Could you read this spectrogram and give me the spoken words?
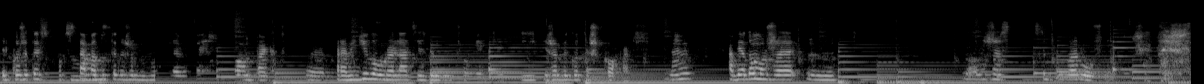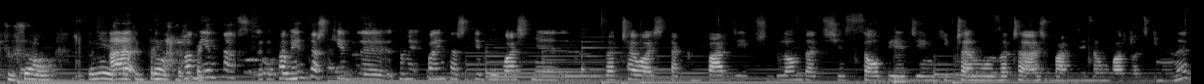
tylko że to jest podstawa do tego, żeby w ogóle wejść w kontakt, w prawdziwą relację z drugim człowiekiem i żeby go też kochać. Nie? A wiadomo, że, mm, no, że z tym bywa różnie. Tu są, że to nie jest takie proste. Pamiętasz, tak... pamiętasz, kiedy, pamiętasz, kiedy właśnie y, zaczęłaś tak bardziej przyglądać się sobie, dzięki czemu zaczęłaś bardziej zauważać innych?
